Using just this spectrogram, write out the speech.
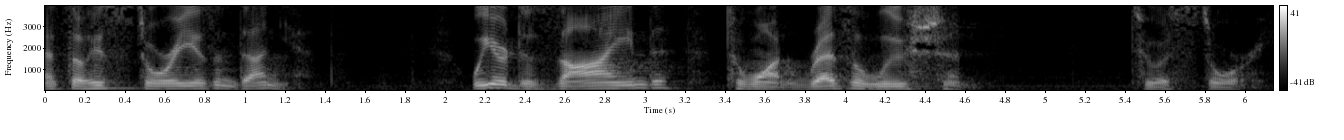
And so His story isn't done yet. We are designed to want resolution to a story.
